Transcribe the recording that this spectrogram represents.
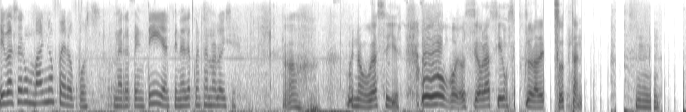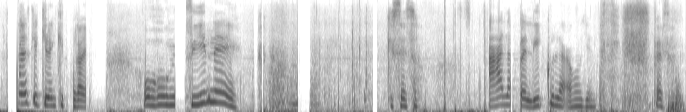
Iba a hacer un baño, pero pues me arrepentí y al final de cuentas no lo hice. Ah, bueno, voy a seguir. Oh, bueno, ahora sí vamos a explorar el sótano. Mm. ¿Sabes qué quieren que tenga? Oh, un cine. ¿Qué es eso? Ah, la película. Oh, ya entendí. Perdón.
